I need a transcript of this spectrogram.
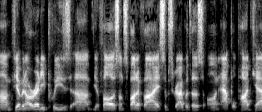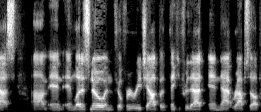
Um, if you haven't already, please uh, you know, follow us on Spotify, subscribe with us on Apple Podcasts, um, and and let us know and feel free to reach out. But thank you for that, and that wraps up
